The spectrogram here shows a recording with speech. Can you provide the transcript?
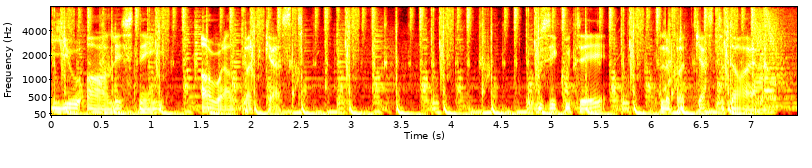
You are listening Oral Podcast. Vous écoutez le podcast d'Aurel.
